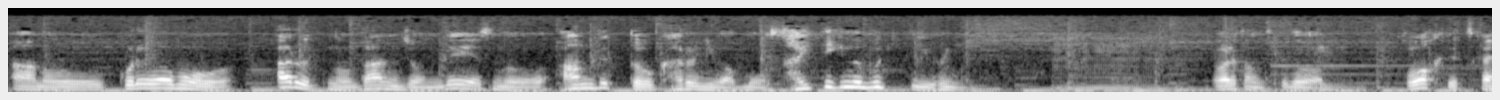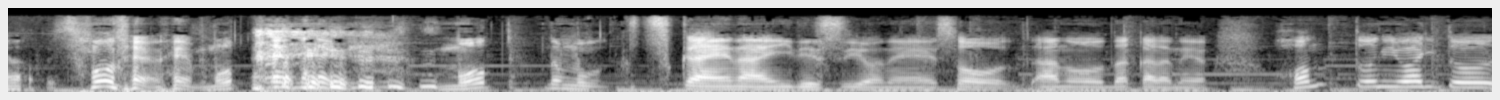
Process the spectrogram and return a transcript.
あの、これはもう、あるのダンジョンで、その、アンデッドを狩るにはもう最適の武器っていうふうに言うん。われたんですけど、怖くて使えなかったです。そうだよね。もったいない。もっとも使えないですよね。そう。あの、だからね、本当に割と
